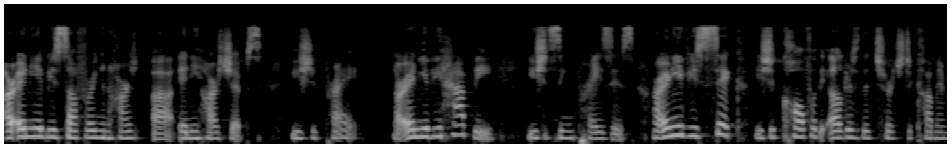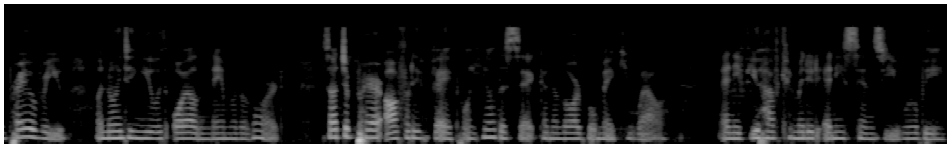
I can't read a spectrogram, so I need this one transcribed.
Are any of you suffering in har- uh, any hardships? You should pray. Are any of you happy? You should sing praises. Are any of you sick? You should call for the elders of the church to come and pray over you, anointing you with oil in the name of the Lord. Such a prayer offered in faith will heal the sick, and the Lord will make you well. And if you have committed any sins, you will be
